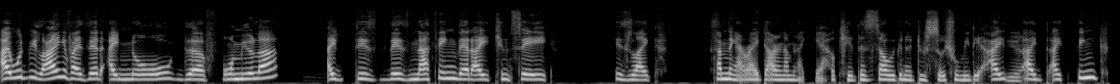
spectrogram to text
I would be lying if I said I know the formula I there's there's nothing that I can say is like something I write down and I'm like, yeah, okay, this is how we're gonna do social media. I yeah. I I think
